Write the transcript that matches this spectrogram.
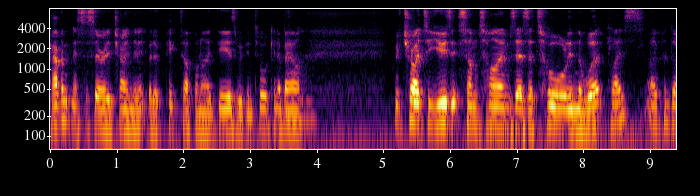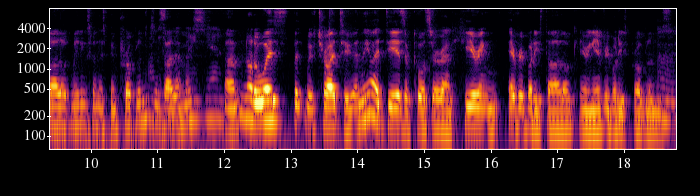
haven't necessarily trained in it, but have picked up on ideas we've been talking about. Mm. We've tried to use it sometimes as a tool in the workplace, open dialogue meetings when there's been problems and dilemmas. yeah. Um, not always, but we've tried to. And the ideas, of course, are around hearing everybody's dialogue, hearing everybody's problems, Mm.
